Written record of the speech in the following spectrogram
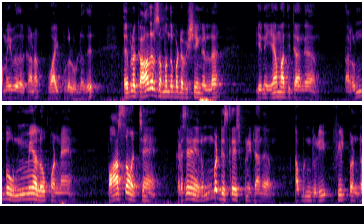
அமைவதற்கான வாய்ப்புகள் உள்ளது. அதேபோல் காதல் சம்மந்தப்பட்ட விஷயங்களில் என்னை ஏமாற்றிட்டாங்க நான் ரொம்ப உண்மையாக லவ் பண்ணேன் பாசம் வச்சேன் கடைசியில் என்னை ரொம்ப டிஸ்கரேஜ் பண்ணிட்டாங்க அப்படின்னு சொல்லி ஃபீல் பண்ணுற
